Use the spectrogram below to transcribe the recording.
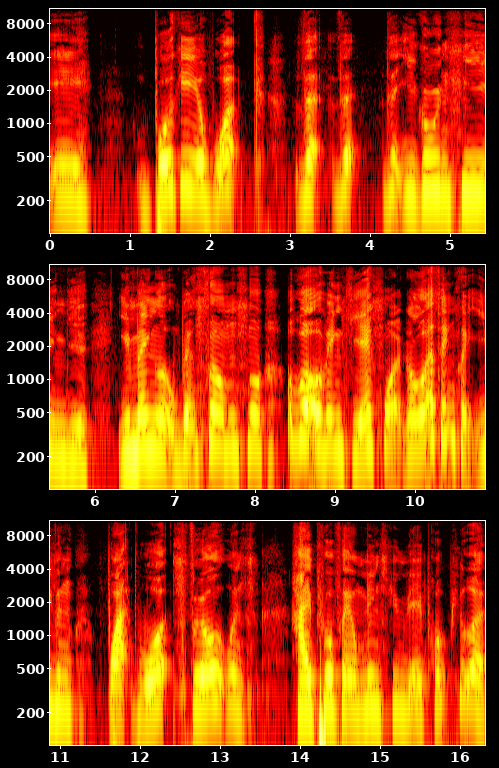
a body of work that that that you go and see and you you mine little bits from. So a lot of NTS work, a lot of things like even Black Watch throughout when high profile mainstream very popular.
